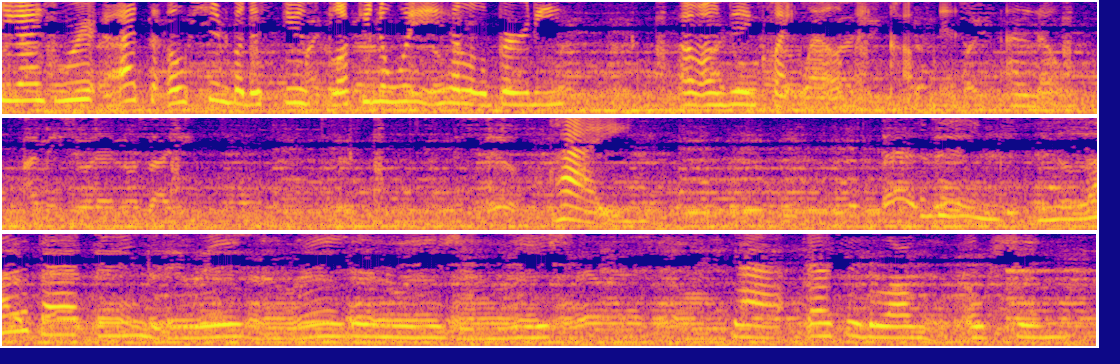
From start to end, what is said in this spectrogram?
You guys, we're at the ocean, but this dude's blocking the way. Hello, birdie. Um, I'm doing quite well my confidence. I don't know. Hi. Yeah, this is a long ocean.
